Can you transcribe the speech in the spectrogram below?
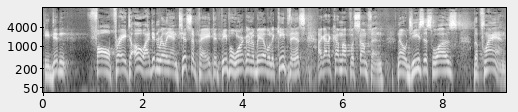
He didn't fall prey to, oh, I didn't really anticipate that people weren't going to be able to keep this. I got to come up with something. No, Jesus was the plan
